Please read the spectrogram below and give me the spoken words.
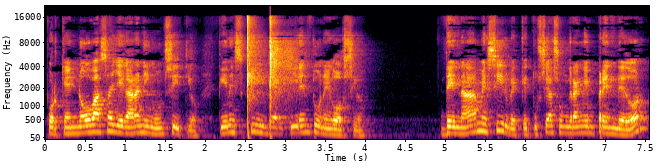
porque no vas a llegar a ningún sitio. Tienes que invertir en tu negocio. De nada me sirve que tú seas un gran emprendedor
